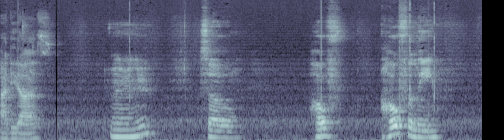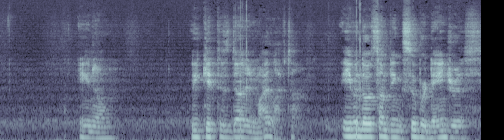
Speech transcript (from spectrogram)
Adidas. Mm-hmm. So, hope, hopefully, you know, we get this done in my lifetime. Even though it's something super dangerous,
